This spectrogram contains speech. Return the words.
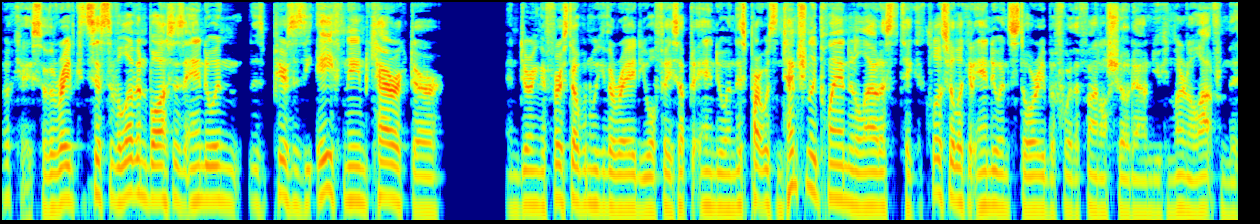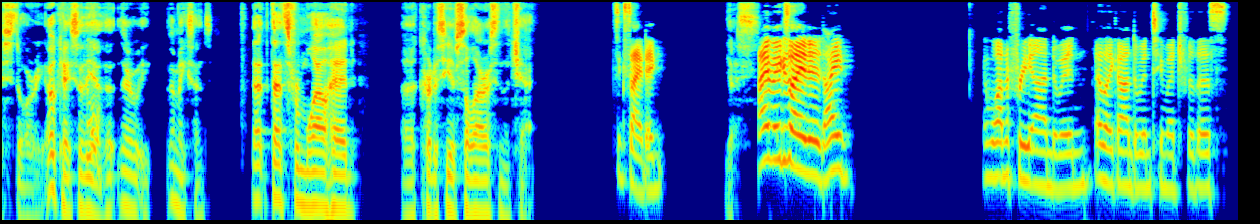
okay, so the raid consists of 11 bosses. Anduin is- appears as the eighth named character. And during the first open week of the raid, you will face up to Anduin. This part was intentionally planned and allowed us to take a closer look at Anduin's story before the final showdown. You can learn a lot from this story. Okay, so yeah, Cool. th- there we, that makes sense. That That's from Wowhead, uh, courtesy of Solaris in the chat. it's exciting. Yes. I'm excited. I I want to free Anduin. I like Anduin too much for this.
